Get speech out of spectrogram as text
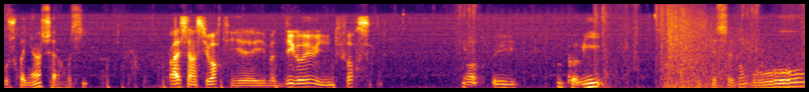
Oh, je crois qu'il y a un char aussi. Ouais, c'est un steward, il, il m'a dégommé mais une force. Bon, oui. Commis. Quelques secondes. Oh.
